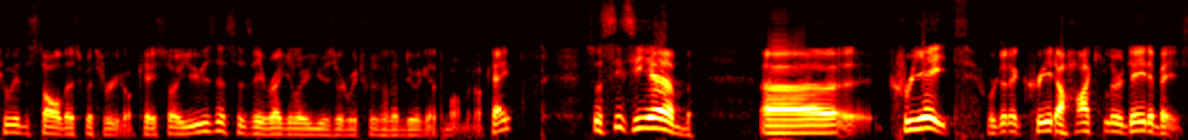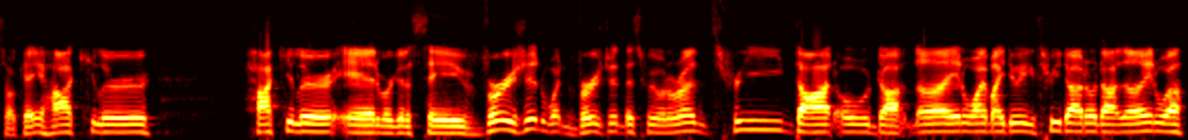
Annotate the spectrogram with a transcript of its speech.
to install this with root, okay? So use this as a regular user, which is what I'm doing at the moment, okay? So CCM, uh, create. We're going to create a Hawkular database, okay? Hawkular Hawkular, and we're going to say version. What version of this we want to run? 3.0.9. Why am I doing 3.0.9? Well,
